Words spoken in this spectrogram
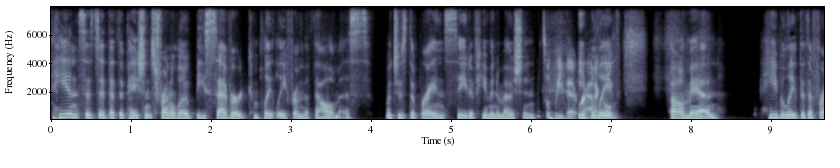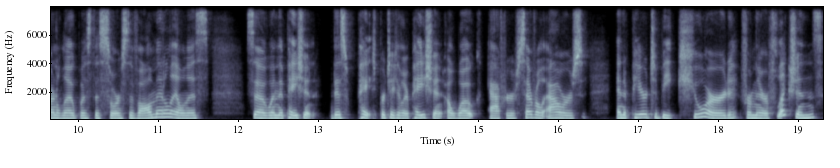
He insisted that the patient's frontal lobe be severed completely from the thalamus, which is the brain's seat of human emotion. It's a wee bit he radical. believed, oh man, he believed that the frontal lobe was the source of all mental illness so when the patient, this particular patient, awoke after several hours and appeared to be cured from their afflictions,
